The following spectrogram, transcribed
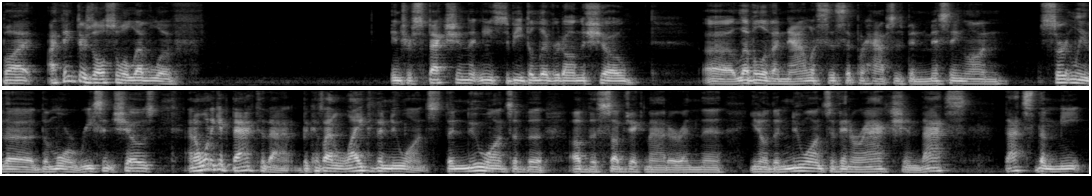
But I think there's also a level of introspection that needs to be delivered on the show, a level of analysis that perhaps has been missing on certainly the the more recent shows. And i want to get back to that because i like the nuance the nuance of the of the subject matter and the you know the nuance of interaction. That's that's the meat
